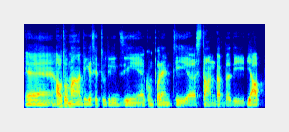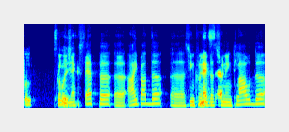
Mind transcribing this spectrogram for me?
eh, automatiche se tu utilizzi eh, componenti eh, standard di, di, Apple. Quindi next step uh, iPad, uh, sincronizzazione in cloud.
